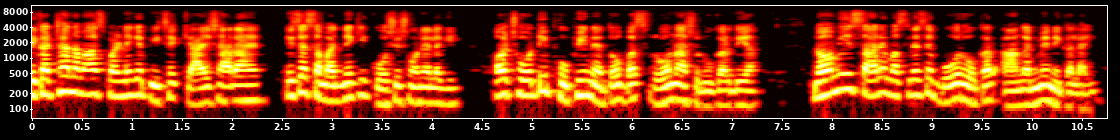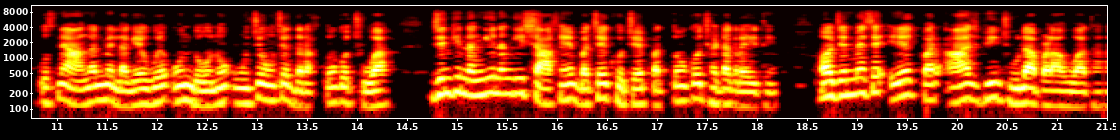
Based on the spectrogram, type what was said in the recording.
اکٹھا نماز پڑھنے کے پیچھے کیا اشارہ ہے؟ اسے سمجھنے کی کوشش ہونے لگی اور چھوٹی پھوپھی نے تو بس رونا شروع کر دیا۔ نومی اس سارے مسئلے سے بور ہو کر آنگن میں نکل آئی۔ اس نے آنگن میں لگے ہوئے ان دونوں اونچے اونچے درختوں کو چھوا۔ جن کی ننگی ننگی شاخیں بچے کھچے پتوں کو جھٹک رہی تھی اور جن میں سے ایک پر آج بھی جھولا پڑا ہوا تھا۔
